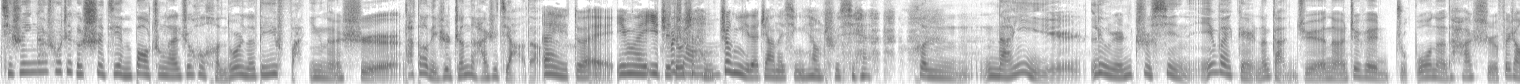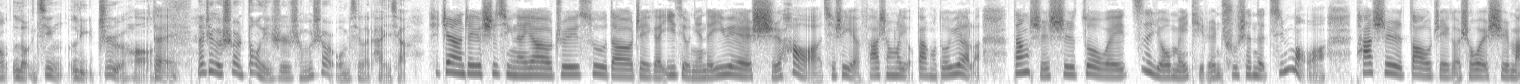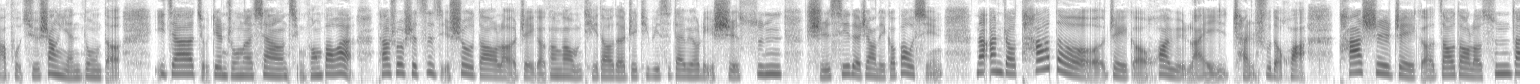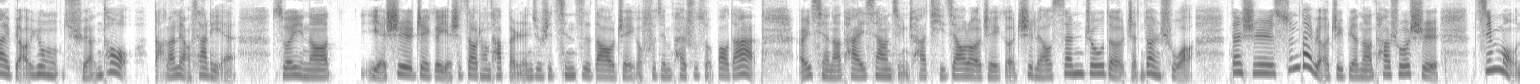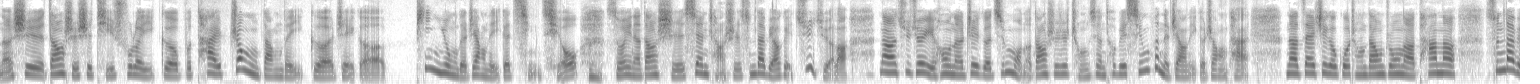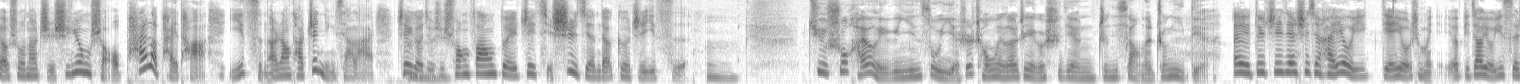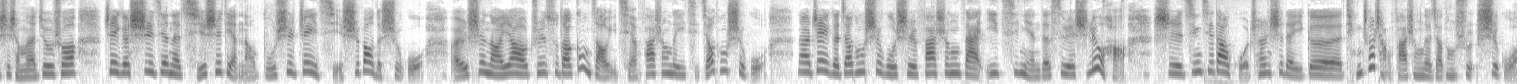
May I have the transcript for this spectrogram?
其实应该说，这个事件爆出来之后，很多人的第一反应呢是，它到底是真的还是假的？哎，对，因为一直都是很正义的这样的形象出现，很难以令人置信。因为给人的感觉呢，这位主播呢，他是非常冷静理智哈。对，那这个事儿到底是什么事儿？我们先来看一下。是这样，这个事情呢，要追溯到这个一九年的一月十号啊，其实也发生了有半个多月了。当时是作为自由媒体人出身的金某啊，他是到这个。首尔市马浦区上岩洞的一家酒店中呢，向警方报案。他说是自己受到了这个刚刚我们提到的 JTBC 代表理事孙石熙的这样的一个暴行。那按照他的这个话语来阐述的话，他是这个遭到了孙代表用拳头打了两下脸，所以呢。也是这个也是造成他本人就是亲自到这个附近派出所报的案，而且呢，他还向警察提交了这个治疗三周的诊断书啊。但是孙代表这边呢，他说是金某呢是当时是提出了一个不太正当的一个这个。聘用的这样的一个请求，所以呢，当时现场是孙代表给拒绝了。那拒绝以后呢，这个金某呢，当时是呈现特别兴奋的这样的一个状态。那在这个过程当中呢，他呢，孙代表说呢，只是用手拍了拍他，以此呢让他镇定下来。这个就是双方对这起事件的各执一词。嗯。据说还有一个因素，也是成为了这个事件真相的争议点。哎，对这件事情还有一点有什么呃比较有意思的是什么呢？就是说这个事件的起始点呢，不是这起施暴的事故，而是呢要追溯到更早以前发生的一起交通事故。那这个交通事故是发生在一七年的四月十六号，是京畿道果川市的一个停车场发生的交通事事故。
